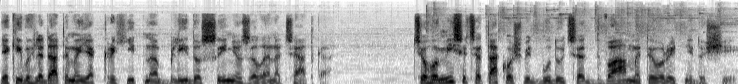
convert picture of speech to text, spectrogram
який виглядатиме як крихітна блідо-синьо-зелена цятка. Цього місяця також відбудуться два метеоритні дощі.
